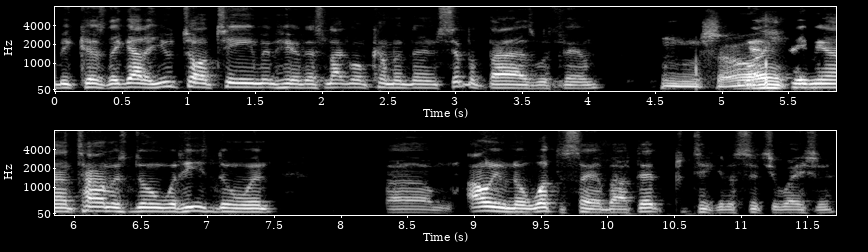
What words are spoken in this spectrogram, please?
Because they got a Utah team in here that's not going to come in there and sympathize with them. Mm, sure. Tavion Thomas doing what he's doing. Um, I don't even know what to say about that particular situation.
